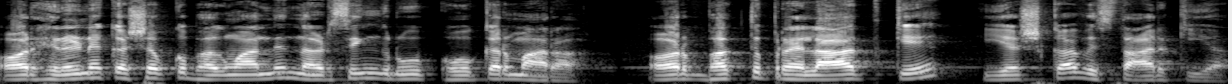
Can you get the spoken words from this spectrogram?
और हिरण्यकश्यप को भगवान ने नरसिंह रूप होकर मारा और भक्त प्रहलाद के यश का विस्तार किया।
